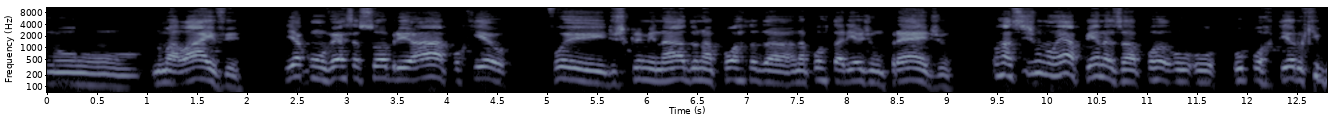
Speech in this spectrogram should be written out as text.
no, numa live e a conversa é sobre ah, porque foi discriminado na porta da na portaria de um prédio. O racismo não é apenas a, o, o, o porteiro que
